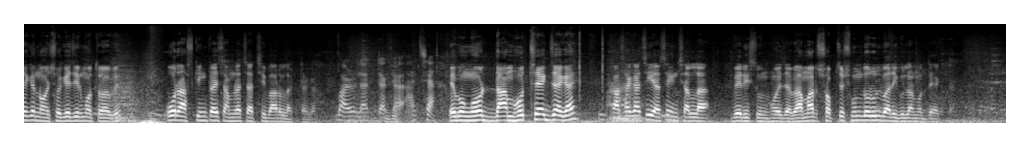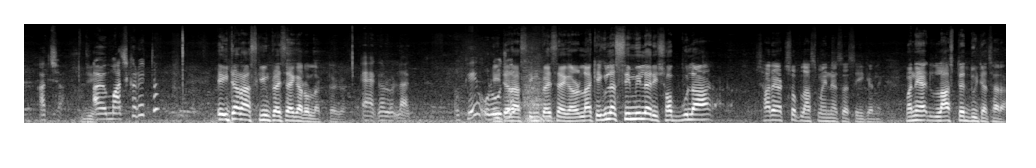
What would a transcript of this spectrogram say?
থেকে নয়শো কেজির মতো হবে। ওর আস্কিং প্রাইস আমরা চাচ্ছি বারো লাখ টাকা। বারো লাখ টাকা আচ্ছা। এবং ওর দাম হচ্ছে এক জায়গায় কাছাকাছি আছে ইনশাল্লাহ ভেরি সুন হয়ে যাবে। আমার সবচেয়ে সুন্দর উলবাড়িগুলোর মধ্যে একটা। আচ্ছা। আর মাঝখানেরটা? এইটার আস্কিং প্রাইস এগারো লাখ টাকা। এগারো লাখ। ওকে ওর এইটার আস্কিং প্রাইস এগারো লাখ। এগুলা সিমিলারই সবগুলা সাড়ে আটশো প্লাস মাইনাস আছে এইখানে। মানে লাস্টের দুইটা ছাড়া।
